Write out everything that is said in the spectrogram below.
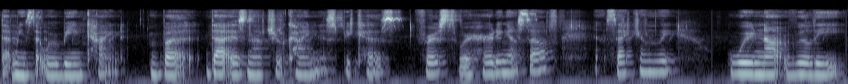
that means that we're being kind. But that is not true kindness because first we're hurting ourselves and secondly we're not really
